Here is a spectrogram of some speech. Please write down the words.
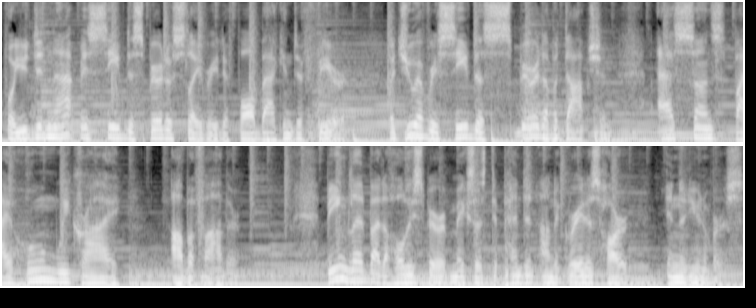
For you did not receive the spirit of slavery to fall back into fear, but you have received the spirit of adoption as sons by whom we cry, Abba Father. Being led by the Holy Spirit makes us dependent on the greatest heart in the universe.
